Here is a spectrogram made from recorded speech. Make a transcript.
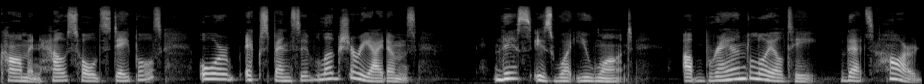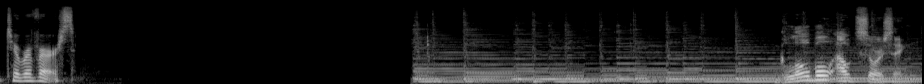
common household staples or expensive luxury items. This is what you want a brand loyalty that's hard to reverse. Global outsourcing.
